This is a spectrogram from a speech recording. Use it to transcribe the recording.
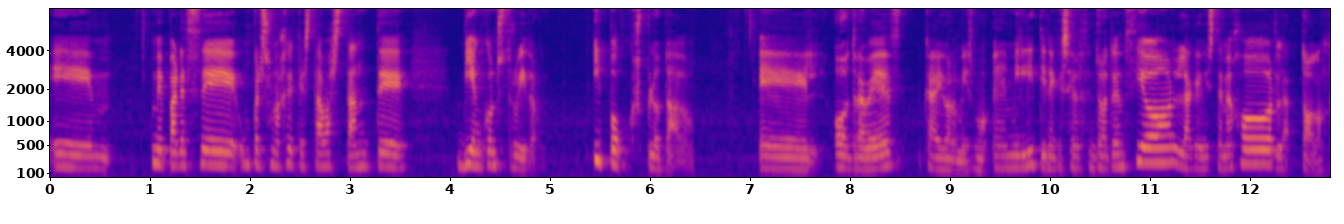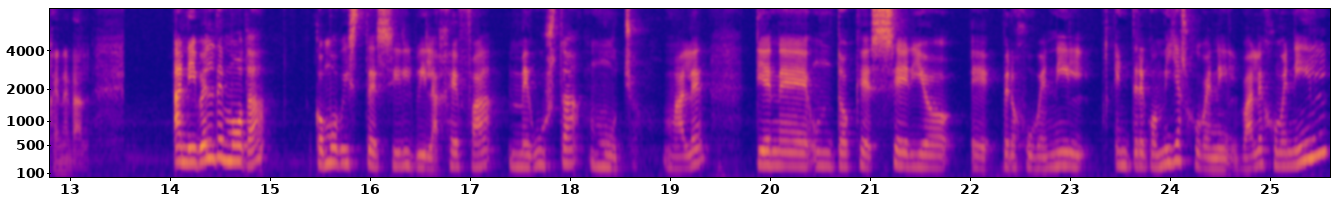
Eh, me parece un personaje que está bastante bien construido y poco explotado. otra vez caigo lo mismo. Emily tiene que ser el centro de atención, la que viste mejor, todo en general. A nivel de moda, cómo viste Sylvie, la jefa, me gusta mucho, ¿vale? Tiene un toque serio, eh, pero juvenil, entre comillas juvenil, ¿vale? Juvenil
